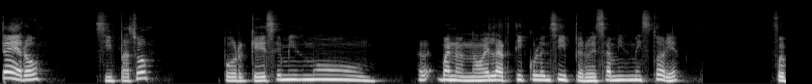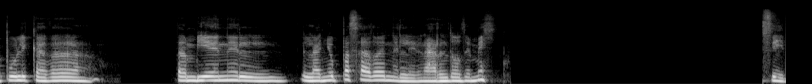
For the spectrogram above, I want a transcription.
Pero sí pasó. Porque ese mismo, bueno, no el artículo en sí, pero esa misma historia fue publicada también el, el año pasado en el Heraldo de México. Sí,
